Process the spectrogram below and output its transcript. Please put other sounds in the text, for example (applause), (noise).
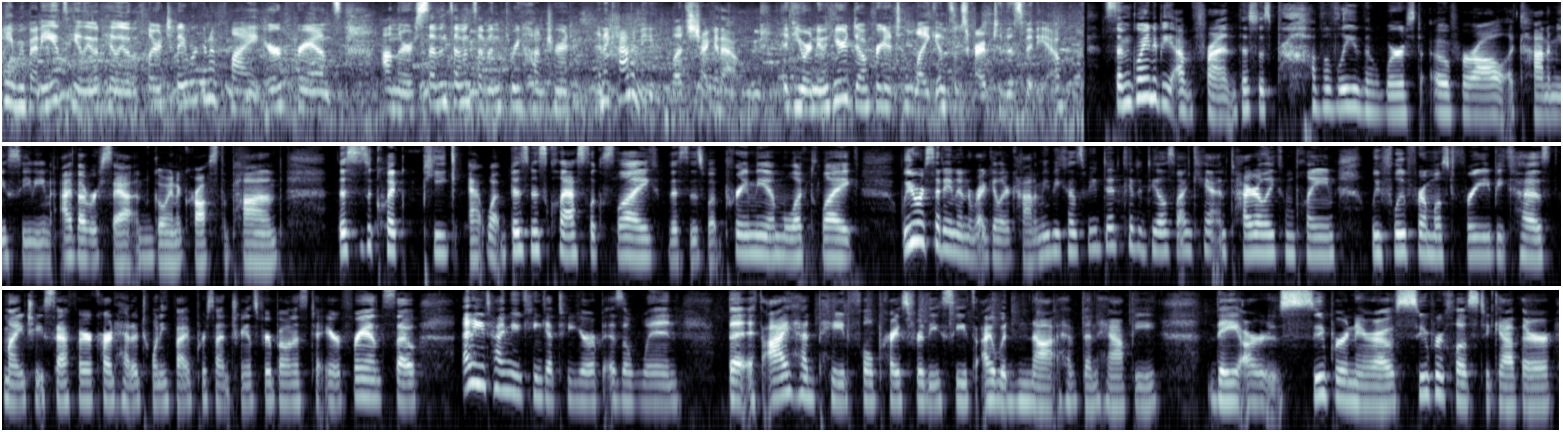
Hey everybody, it's Halee with Halee with a Flair. Today we're gonna fly Air France on their 777-300 in economy. Let's check it out. If you are new here, don't forget to like and subscribe to this video. So I'm going to be upfront. This was probably the worst overall economy seating I've ever sat in going across the pond. This is a quick peek at what business class looks like. This is what premium looked like. We were sitting in a regular economy because we did get a deal, so I can't entirely complain. We flew for almost free because my Chase Sapphire card had a 25% transfer bonus to Air France. So anytime you can get to Europe is a win. But if I had paid full price for these seats, I would not have been happy. They are super narrow, super close together.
